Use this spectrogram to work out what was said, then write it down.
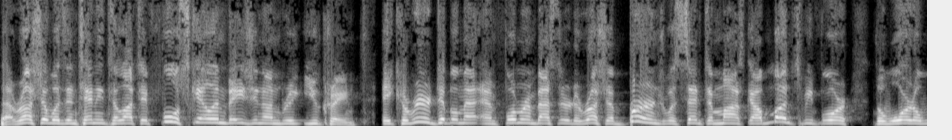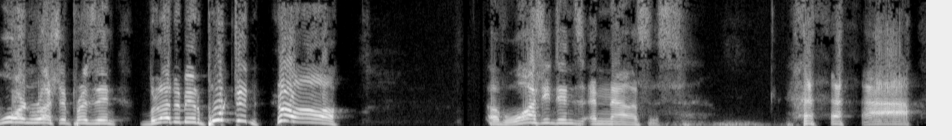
That Russia was intending to launch a full scale invasion on re- Ukraine. A career diplomat and former ambassador to Russia, Burns was sent to Moscow months before the war to warn Russia President Vladimir Putin of Washington's analysis.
